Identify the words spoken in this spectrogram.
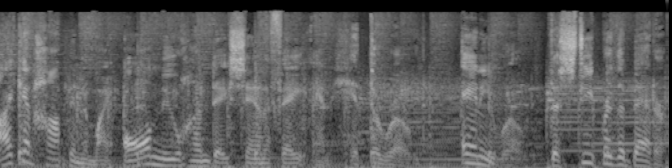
I can hop into my all new Hyundai Santa Fe and hit the road. Any road. The steeper, the better.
